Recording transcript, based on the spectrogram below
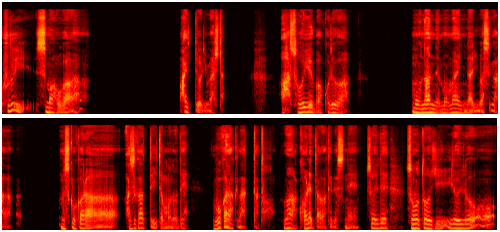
古いスマホが入っておりました。あそういえばこれはもう何年も前になりますが息子から預かっていたもので動かなくなったとまあ壊れたわけですね。それでその当時いろいろ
